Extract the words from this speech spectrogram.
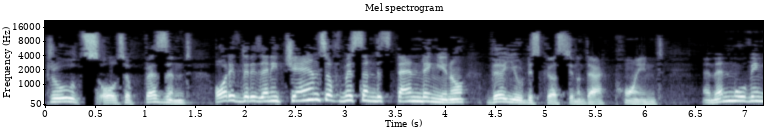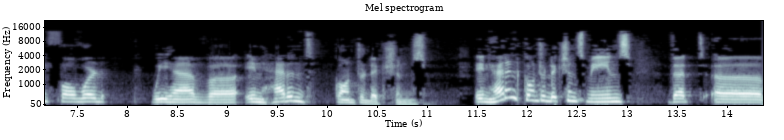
truths also present or if there is any chance of mis understanding you know there you discuss you know that point and then moving forward we have uh, inherent contradictions. Inherent contradictions means that uh,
